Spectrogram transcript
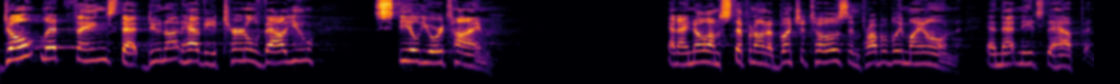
Don't let things that do not have eternal value steal your time. And I know I'm stepping on a bunch of toes and probably my own, and that needs to happen.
